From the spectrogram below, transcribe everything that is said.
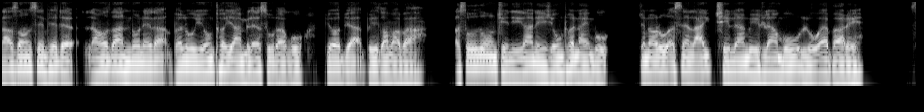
နောက်ဆုံးအဆင့်ဖြစ်တဲ့လောင်းကစားနွန်တွေကဘယ်လိုရုံထွက်ရမလဲဆိုတာကိုပြောပြပေးသွားမှာပါအစိုးဆုံးအခြေအနေကနေရုံထွက်နိုင်ဖို့ကျွန်တော်တို့အဆင့်လိုက်ခြေလမ်းတွေလှမ်းဖို့လိုအပ်ပါတယ်ဆ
